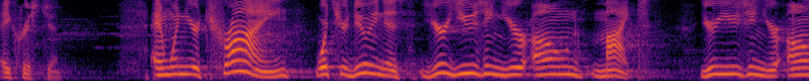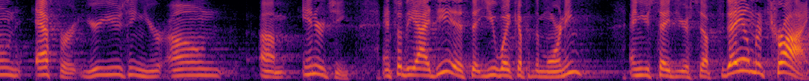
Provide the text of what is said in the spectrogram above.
a Christian. And when you're trying, what you're doing is you're using your own might. You're using your own effort. You're using your own um, energy. And so the idea is that you wake up in the morning and you say to yourself, Today I'm going to try.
